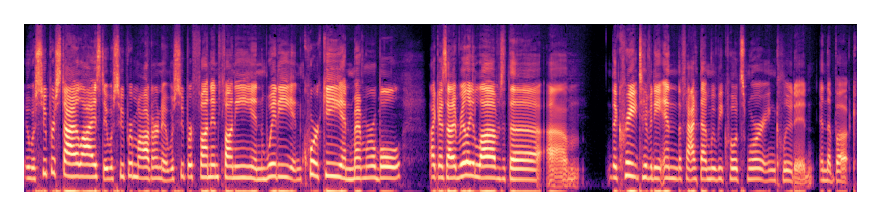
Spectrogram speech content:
It was super stylized, it was super modern, it was super fun and funny and witty and quirky and memorable. Like I said, I really loved the um, the creativity and the fact that movie quotes were included in the book.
